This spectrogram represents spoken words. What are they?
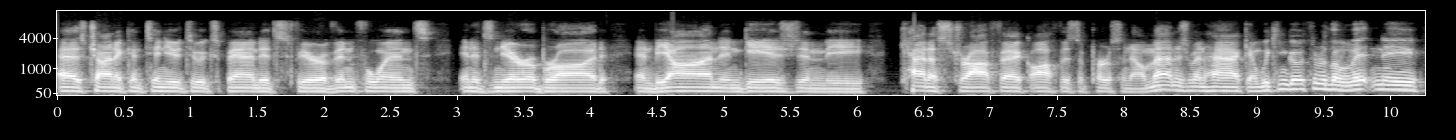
as China continued to expand its sphere of influence in its near abroad and beyond, engaged in the catastrophic Office of Personnel Management hack. And we can go through the litany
